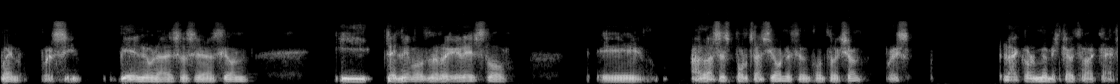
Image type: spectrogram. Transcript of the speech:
Bueno, pues si viene una desaceleración y tenemos de regreso eh, a las exportaciones en contracción, pues la economía mexicana se va a caer.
